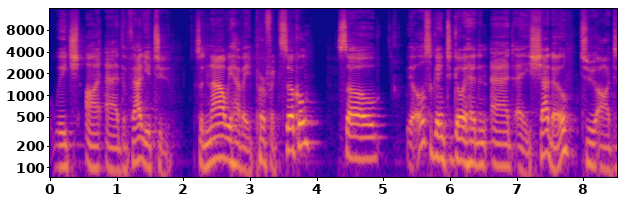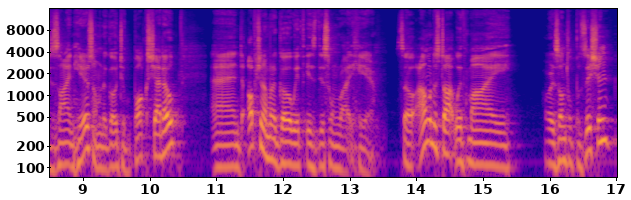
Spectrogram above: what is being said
which I add the value to. So now we have a perfect circle. So we're also going to go ahead and add a shadow to our design here. So I'm going to go to box shadow and the option I'm going to go with is this one right here. So I'm going to start with my horizontal position,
